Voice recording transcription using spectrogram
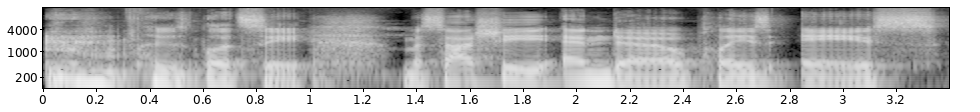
let's see, Masashi Endo plays Ace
